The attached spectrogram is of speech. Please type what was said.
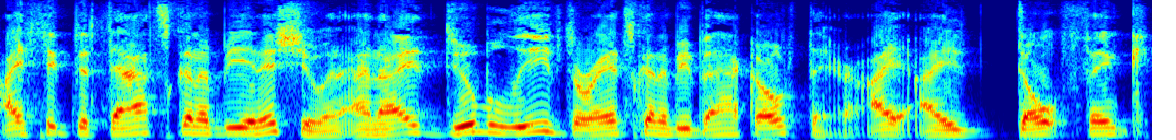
I think that that's going to be an issue, and, and I do believe Durant's going to be back out there. I, I don't think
